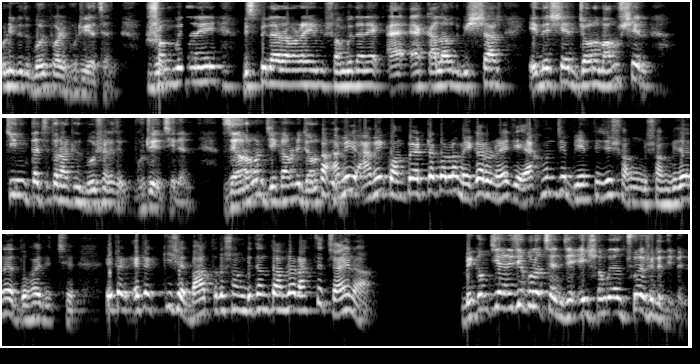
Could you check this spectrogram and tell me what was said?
উনি কিন্তু বৈফল ঘটিয়েছেন। সংবিধানে বিসমিল্লাহ রহমান রহিম সংবিধানে এক আলাউদ বিশ্বাস এদেশের জনমানুষের চিন্তা চেতনা কিন্তু বৈশাখ ঘটিয়েছিলেন। জিয়া রহমান যে কারণে জন আমি আমি কম্পেয়ারটা করলাম এই কারণে যে এখন যে বিএনপি যে সংবিধানের দোহাই দিচ্ছে এটা এটা কিসের? বাহাত্তর সংবিধান তো আমরা রাখতে চাই না। বেগম জিয়া নিজে বলেছেন যে এই সংবিধান ছুঁড়ে ফেলে দিবেন।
